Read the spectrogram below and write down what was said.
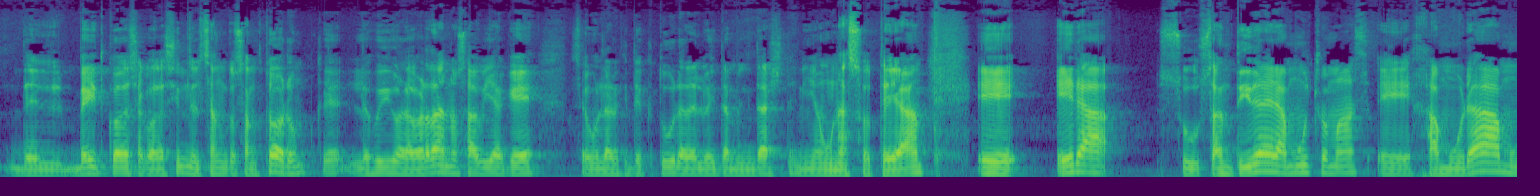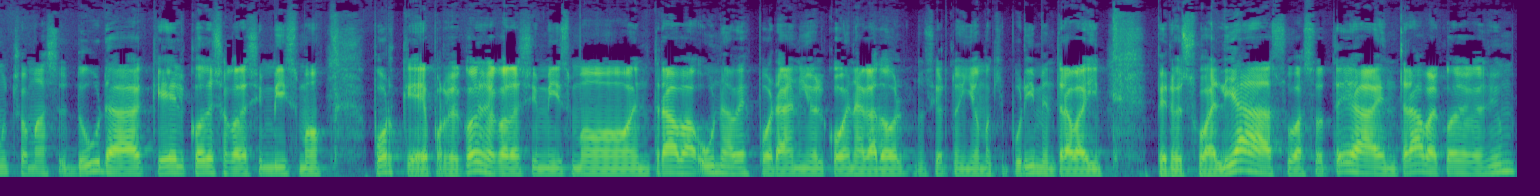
del Beit Kodesh HaKodashim del Sancto Sanctorum, que les digo la verdad, no sabía que según la arquitectura del Beit HaMikdash tenía una azotea, eh, era su santidad era mucho más eh, jamurá, mucho más dura que el Kodesh HaKodashim mismo. ¿Por qué? Porque el Kodesh HaKodashim mismo entraba una vez por año, el Kohen Agadol, ¿no es cierto? En Yom Kippurim entraba ahí, pero su aliá, su azotea, entraba, el Kodesh HaKodashim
